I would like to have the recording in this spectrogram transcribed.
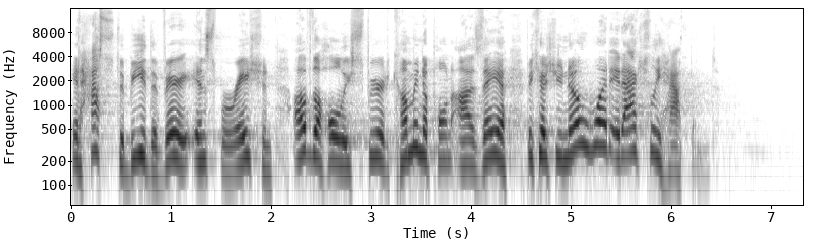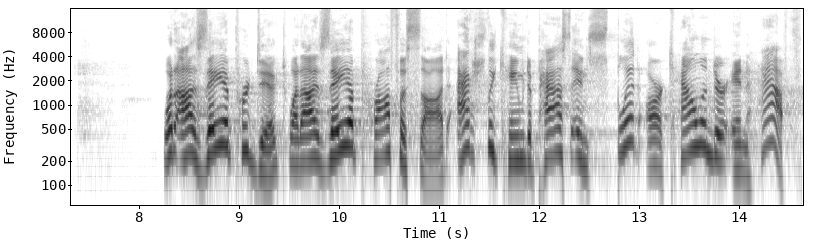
It has to be the very inspiration of the Holy Spirit coming upon Isaiah because you know what? It actually happened. What Isaiah predict, what Isaiah prophesied, actually came to pass and split our calendar in half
